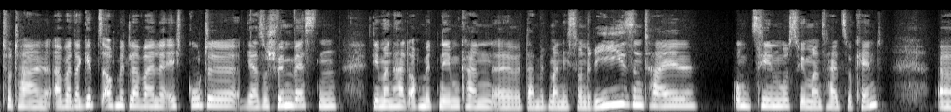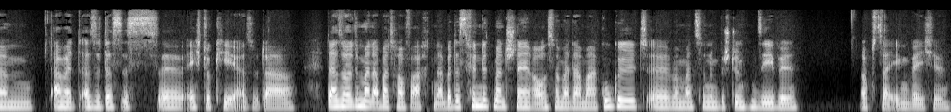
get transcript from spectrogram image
Total. Aber da gibt's auch mittlerweile echt gute, ja, so Schwimmwesten, die man halt auch mitnehmen kann, äh, damit man nicht so ein Riesenteil umziehen muss, wie man es halt so kennt. Ähm, aber also das ist äh, echt okay. Also da, da sollte man aber drauf achten. Aber das findet man schnell raus, wenn man da mal googelt, äh, wenn man zu einem bestimmten See will, ob es da irgendwelche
